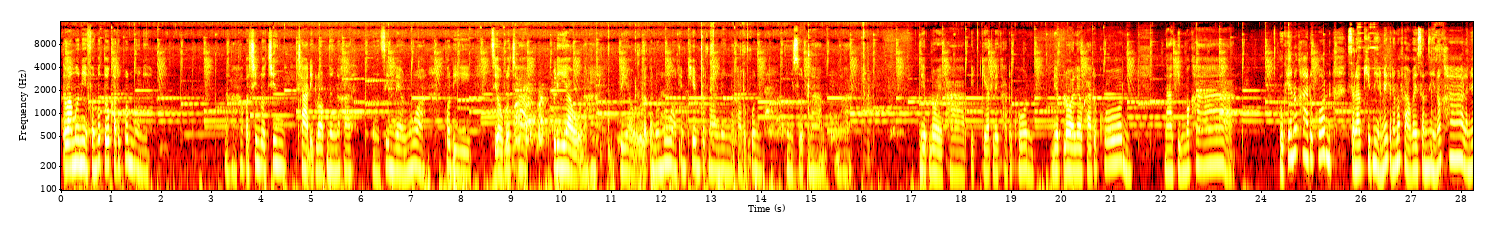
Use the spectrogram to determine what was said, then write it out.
แต่ว่ามือนี้ฝนบ่ตกค่ะทุกคนมือนี้นะคะเขาก็ชิมรสชิมชาติอีกรอบหนึงนะคะเออชิมแล้วนัวพอดีสิออกรสชาติเปรี้ยวนะคะเปรี้ยวแล้วก็นัวๆเข้มๆสักหน่อยนึงนะคะ ทุกคน เออสดน้ำนะคะ เรียบร้อยค่ะ ปิดแก๊สเลยค่ะทุกคน เรียบร้อยแล้วค่ะทุกคนน่ากินบ่ค่ะโอเคเนาะค่ะทุกคนสำหรับคลิปนี้เราไม่กันมาฝากไว้ซ้ำนีเนาะค่ะลำไย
